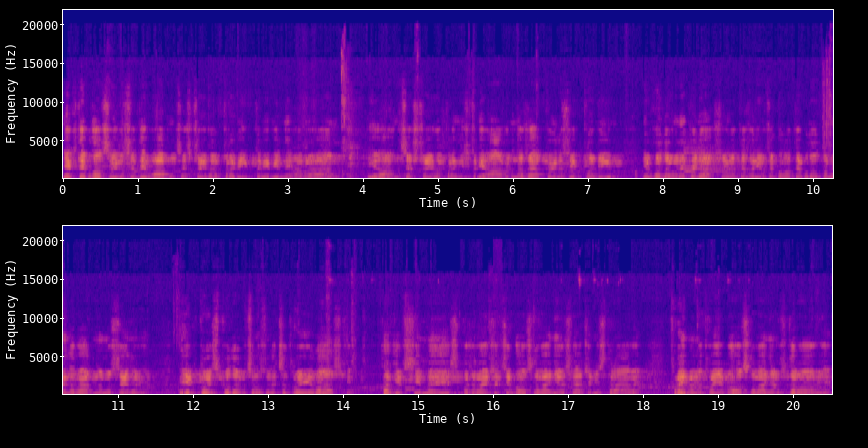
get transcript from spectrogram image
Як ти благословив освятив Агнця, що його привів тобі вірний Авраам, і Агнця, що його приніс тобі Авель на жертву від усіх плодів, і вгодований теля, що його ти зарів заколоти блудом і наверненому синові. І як той сподобався насудиться твоєї ласки, так і всі ми, споживаючи ці благословенні і освячені страви, приймемо Твоє благословення в здоров'я,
